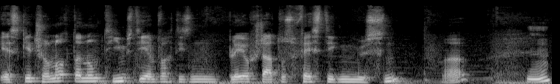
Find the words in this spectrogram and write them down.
es geht schon noch dann um Teams, die einfach diesen Playoff-Status festigen müssen. Ja? Mhm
